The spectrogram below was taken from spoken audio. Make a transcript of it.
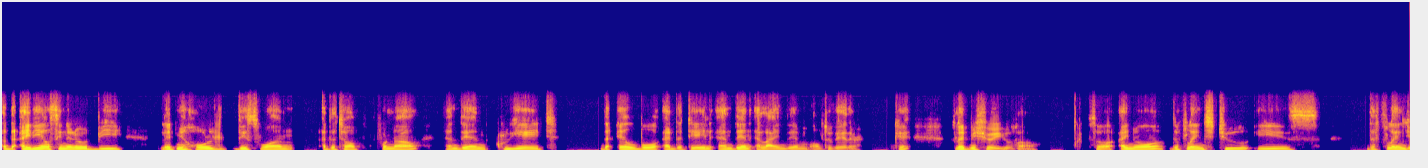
uh, the ideal scenario would be, let me hold this one at the top for now, and then create the elbow at the tail and then align them all together. Okay, let me show you how. So I know the flange two is the flange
